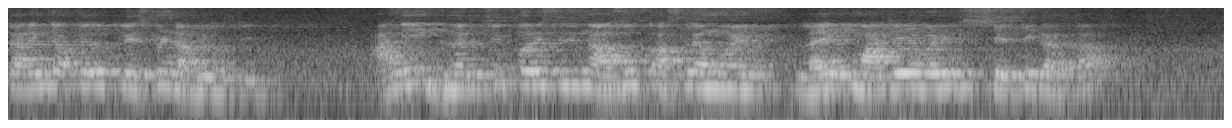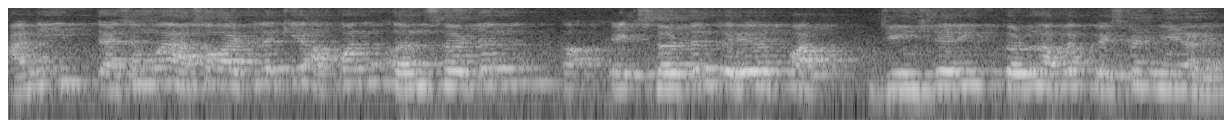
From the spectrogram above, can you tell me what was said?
कारण की आपल्याला प्लेसमेंट हवी होती. आणि घरची परिस्थिती नाजूक असल्यामुळे लाईक माझे वडील शेती करतात आणि त्याच्यामुळे असं वाटलं की आपण अनसर्टन एक सर्टन करिअर पाथ जे इंजिनिअरिंगकडून आपल्याला प्लेसमेंट मिळणार आहे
